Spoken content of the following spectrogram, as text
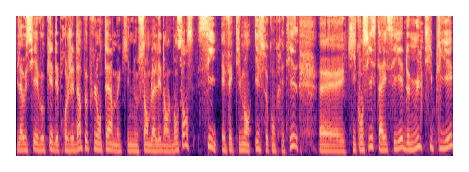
il a aussi évoqué des projets d'un peu plus long terme qui nous semblent aller dans le bon sens, si effectivement ils se concrétisent, euh, qui consiste à essayer de multiplier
